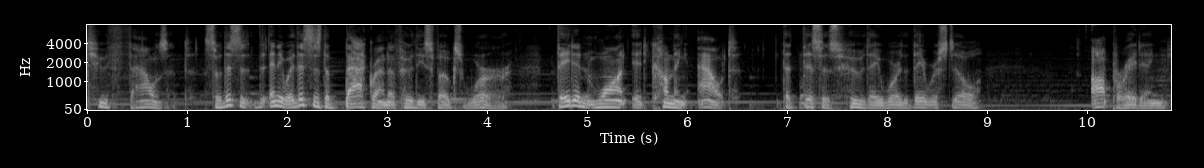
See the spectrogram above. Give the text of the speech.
2000. So this is anyway, this is the background of who these folks were. They didn't want it coming out that this is who they were, that they were still operating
